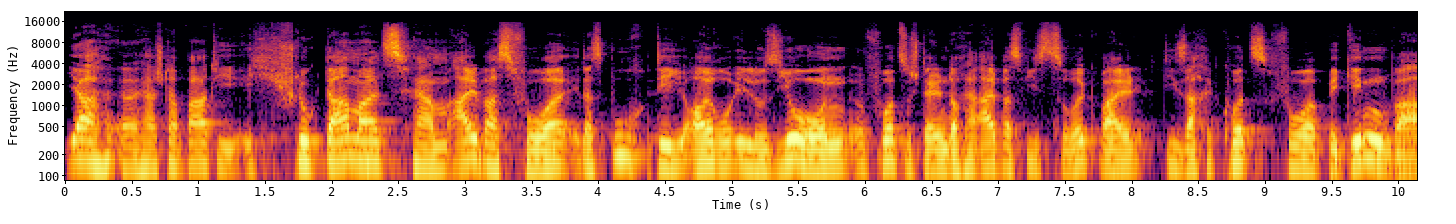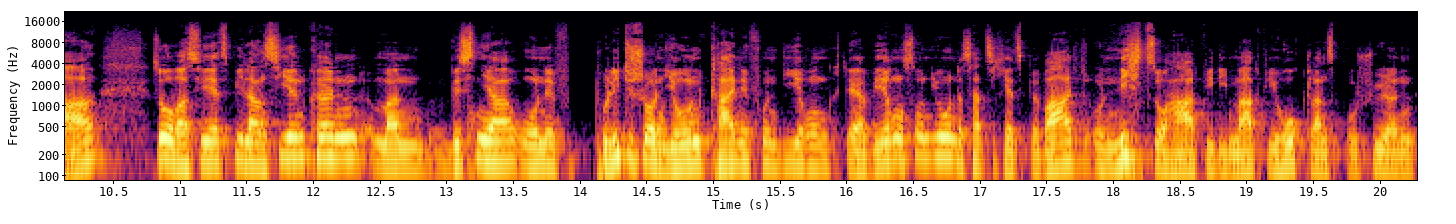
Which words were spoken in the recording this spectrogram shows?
Ja, äh, Herr Stabati, ich schlug damals Herrn Albers vor, das Buch Die Euro-Illusion vorzustellen. Doch Herr Albers wies zurück, weil die Sache kurz vor Beginn war. So, was wir jetzt bilanzieren können, man wissen ja, ohne politische Union keine Fundierung der Währungsunion. Das hat sich jetzt bewahrt und nicht so hart wie die Markt- wie Hochglanzbroschüren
